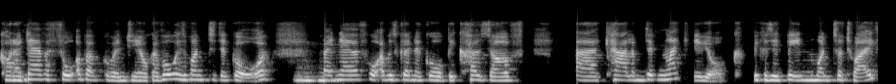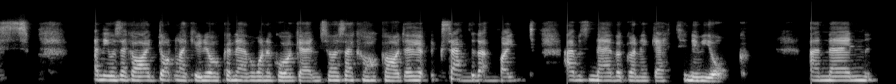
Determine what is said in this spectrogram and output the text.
God, I never thought about going to New York. I've always wanted to go, Mhm. but I never thought I was going to go because of uh, Callum didn't like New York because he'd been once or twice. And he was like, Oh, I don't like New York. I never want to go again. So I was like, Oh, God, I accepted that point. I was never going to get to New York. And then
